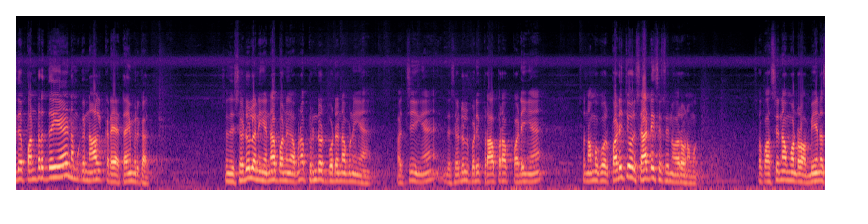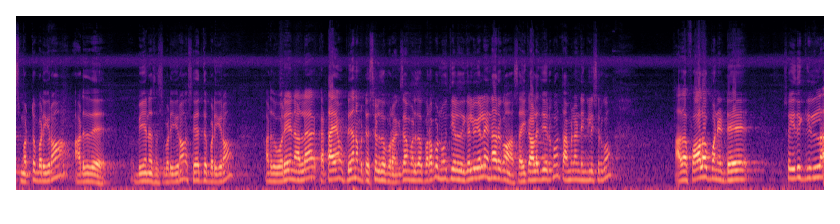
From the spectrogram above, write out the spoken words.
இதை பண்ணுறதையே நமக்கு நாள் கிடையாது டைம் இருக்காது. ஸோ இந்த ஷெடியூலை நீங்கள் என்ன பண்ணுங்க அப்படின்னா பிரிண்ட் அவுட் போட்டு என்ன பண்ணுங்க வச்சுங்க இந்த ஷெடியூல் படி ப்ராப்பராக படிங்க. ஸோ நமக்கு ஒரு படித்த ஒரு சாட்டிஸ்ஃபேக்ஷன் வரும் நமக்கு. ஸோ ஃபஸ்ட்டு என்ன பண்ணுறோம் பிஎன்எஸ் மட்டும் படிக்கிறோம். அடுத்தது பிஎன்எஸ்எஸ் படிக்கிறோம். சேர்த்து படிக்கிறோம். அடுத்து ஒரே நாளில் கட்டாயம் இப்படி தான் நம்ம டெஸ்ட் எழுத போகிறோம் எக்ஸாம் எழுத போகிறப்ப நூற்றி எழுபது கேள்விகள் என்ன இருக்கும்? சைக்காலஜி இருக்கும் தமிழ் அண்ட் இங்கிலீஷ் இருக்கும். அதை ஃபாலோ பண்ணிவிட்டு ஸோ இதுக்கு இல்லை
